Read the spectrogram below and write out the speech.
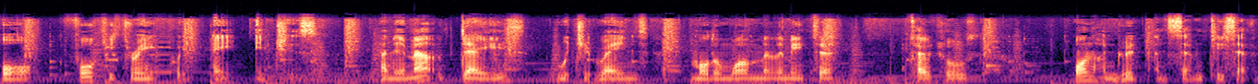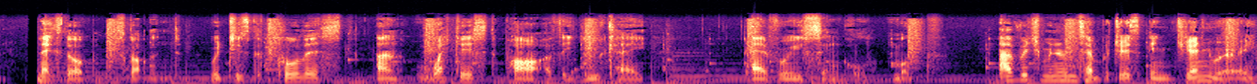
or 43.8 inches. And the amount of days which it rains more than 1 millimeter totals 177. Next up, Scotland, which is the coolest and wettest part of the UK every single month. Average minimum temperatures in January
